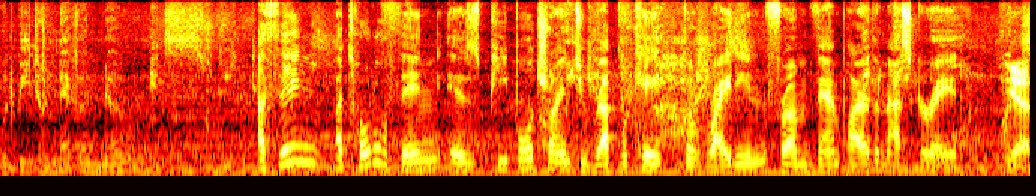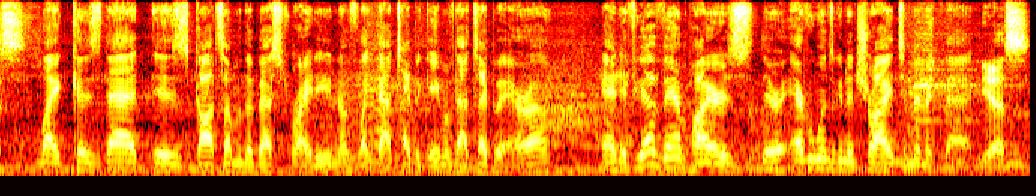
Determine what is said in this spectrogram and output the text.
would be to never know its sweet. A thing, a total thing, is people trying to replicate the writing from Vampire the Masquerade. Yes. Like, cause that is got some of the best writing of like that type of game of that type of era. And if you have vampires, there everyone's gonna try to mimic that. Yes.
